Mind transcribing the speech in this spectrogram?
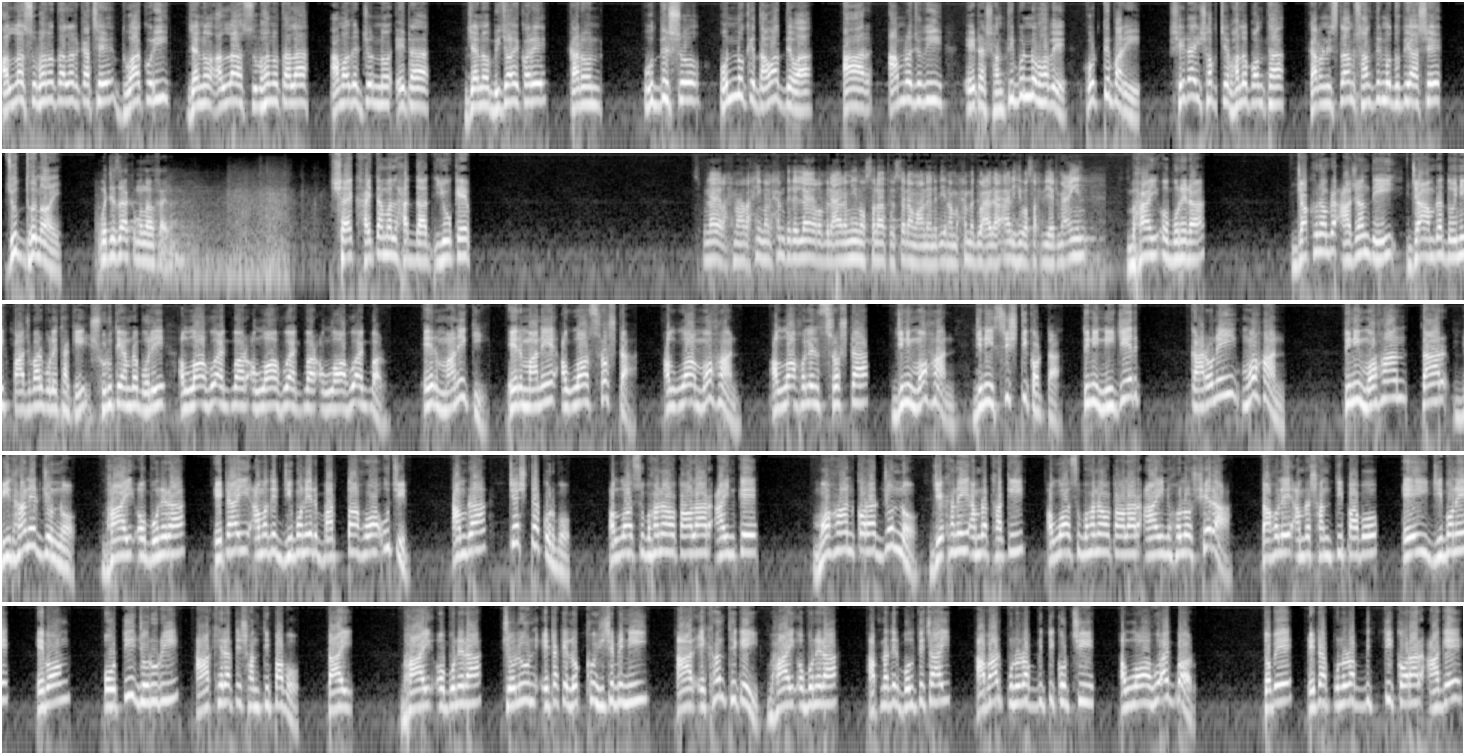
আল্লাহ সুবহানতালার কাছে দোয়া করি যেন আল্লাহ সুবহানতালা আমাদের জন্য এটা যেন বিজয় করে, কারণ উদ্দেশ্য অন্যকে দাওয়াত দেওয়া আর আমরা যদি এটা শান্তিপূর্ণভাবে করতে পারি সেটাই সবচেয়ে ভালো পন্থা কারণ ইসলাম শান্তির মধ্য দিয়ে আসে যুদ্ধ নয় وجزاكم الله خيرا শেখ হাইতাম আল হাদ্দাদ ইউকে بسم الله الرحمن الرحيم الحمد لله رب العالمين والصلاة والسلام على نبينا محمد وعلى آله وصحبه أجمعين ভাই ও বোনেরা যখন আমরা আজান দিই, যা আমরা দৈনিক পাঁচবার বলে থাকি, শুরুতে আমরা বলি, আল্লাহু একবার আল্লাহু একবার আল্লাহু একবার এর মানে কি? এর মানে আল্লাহ স্রষ্টা, আল্লাহ মহান। আল্লাহ হলেন স্রষ্টা, যিনি মহান, যিনি সৃষ্টিকর্তা। তিনি নিজের কারণেই মহান। তিনি মহান তার বিধানের জন্য। ভাই ও বোনেরা, এটাই আমাদের জীবনের বার্তা হওয়া উচিত। আমরা চেষ্টা করব। আল্লাহ সুবহানা তালার আইনকে মহান করার জন্য যেখানেই আমরা থাকি, আল্লাহ সুবহানা তালার আইন হলো সেরা। তাহলে আমরা শান্তি পাব এই জীবনে এবং অতি জরুরি আখেরাতে শান্তি পাব। তাই ভাই ও বোনেরা, চলুন এটাকে লক্ষ্য হিসেবে নিই। আর এখান থেকেই ভাই ও বোনেরা, আপনাদের বলতে চাই, আবার পুনরাবৃত্তি করছি, আল্লাহু একবার তবে এটা পুনরাবৃত্তি করার আগে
